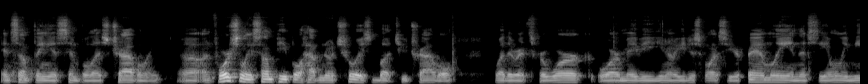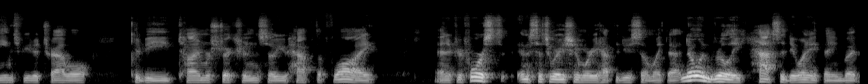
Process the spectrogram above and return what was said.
in something as simple as traveling. Uh, unfortunately, some people have no choice but to travel, whether it's for work or maybe you know you just want to see your family and that's the only means for you to travel. Could be time restrictions, so you have to fly. And if you're forced in a situation where you have to do something like that, no one really has to do anything, but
